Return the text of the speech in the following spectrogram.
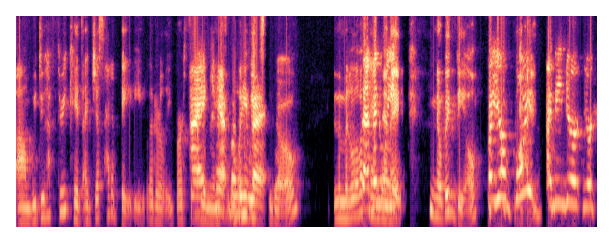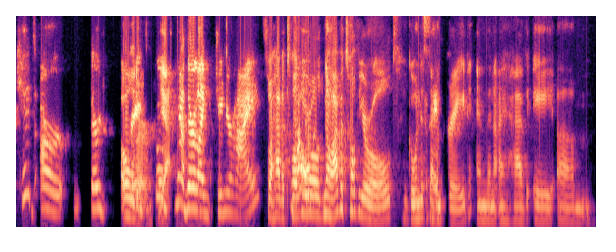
Um, we do have three kids. I just had a baby, literally birthday. I can't believe weeks it. ago in the middle of a Seven pandemic. Weeks. No big deal. But your boys, I mean, your your kids are they're older. Yeah. Yeah, they're like junior high. So I have a 12 year old. No, I have a 12 year old going to okay. seventh grade. And then I have a, um,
